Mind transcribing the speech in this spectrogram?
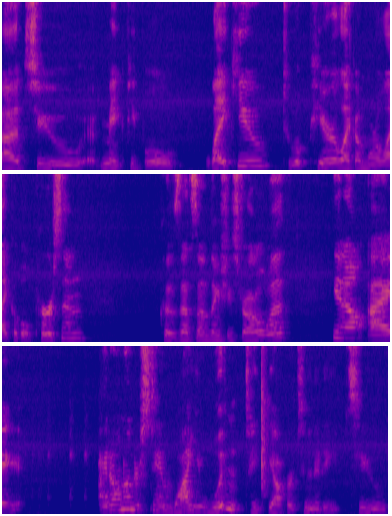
uh, to make people like you, to appear like a more likable person, because that's something she struggled with. You know, I I don't understand why you wouldn't take the opportunity to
